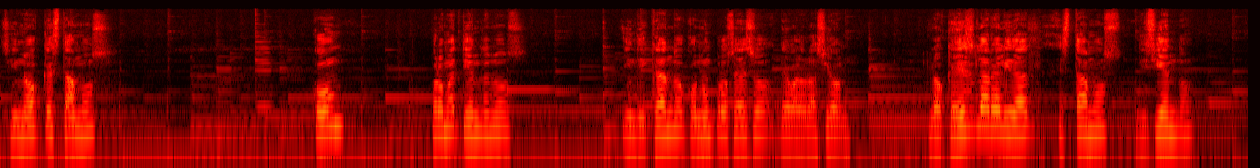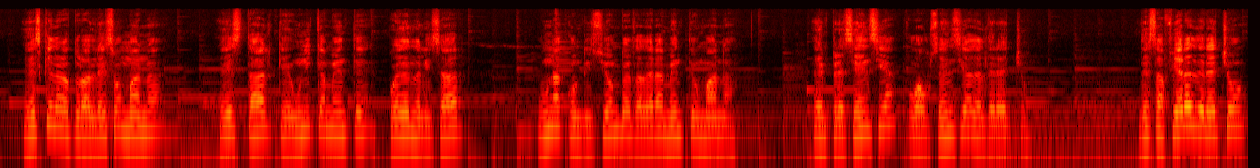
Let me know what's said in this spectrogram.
sino que estamos comprometiéndonos, indicando con un proceso de valoración? Lo que es la realidad, estamos diciendo, es que la naturaleza humana es tal que únicamente puede analizar una condición verdaderamente humana en presencia o ausencia del derecho. Desafiar el derecho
